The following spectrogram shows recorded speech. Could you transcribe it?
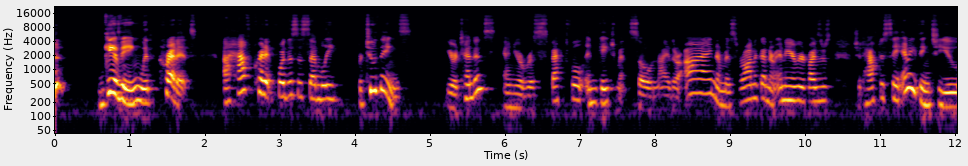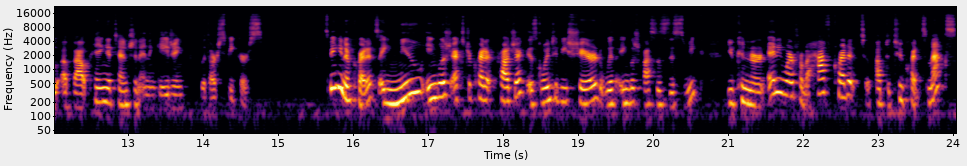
giving with credit. A half credit for this assembly for two things your attendance and your respectful engagement. So, neither I, nor Miss Veronica, nor any of your advisors should have to say anything to you about paying attention and engaging with our speakers. Speaking of credits, a new English extra credit project is going to be shared with English classes this week. You can earn anywhere from a half credit to up to two credits max,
